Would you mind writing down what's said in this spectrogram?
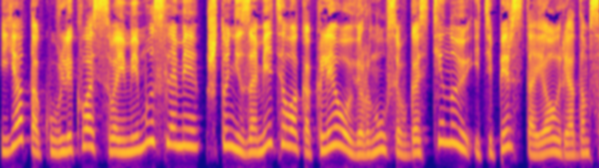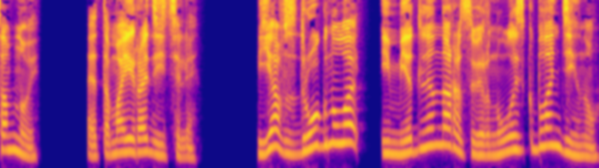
Я так увлеклась своими мыслями, что не заметила, как Лео вернулся в гостиную и теперь стоял рядом со мной. Это мои родители. Я вздрогнула и медленно развернулась к блондину.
